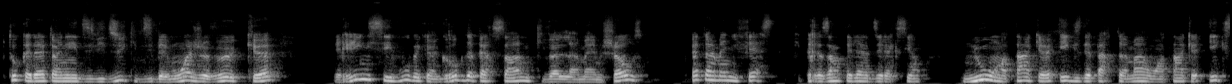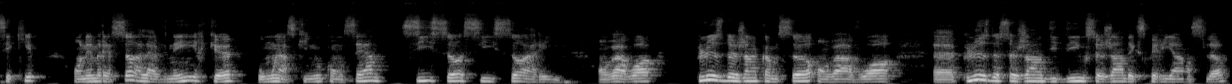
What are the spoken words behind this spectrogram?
Plutôt que d'être un individu qui dit ben moi, je veux que réunissez-vous avec un groupe de personnes qui veulent la même chose, faites un manifeste, puis présentez-le à la direction. Nous, en tant que X département ou en tant que X équipe, on aimerait ça à l'avenir que, au moins en ce qui nous concerne, si ça, si ça arrive. On veut avoir plus de gens comme ça, on va avoir euh, plus de ce genre d'idées ou ce genre d'expérience-là.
